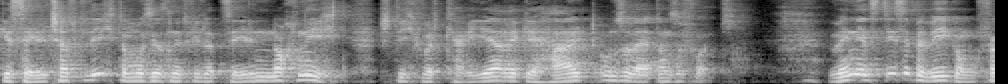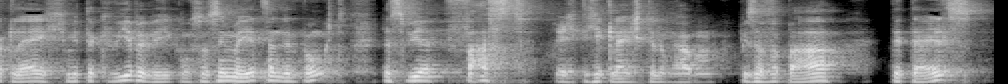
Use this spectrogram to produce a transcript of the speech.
Gesellschaftlich, da muss ich jetzt nicht viel erzählen, noch nicht. Stichwort Karriere, Gehalt und so weiter und so fort. Wenn jetzt diese Bewegung vergleicht mit der Queer-Bewegung, so sind wir jetzt an dem Punkt, dass wir fast rechtliche Gleichstellung haben. Bis auf ein paar Details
